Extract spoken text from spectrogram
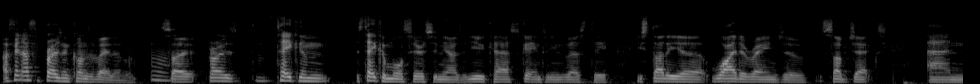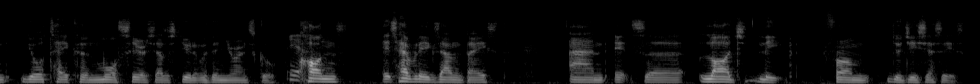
I think that's the pros and cons of A levels. So pros taken it's taken more seriously in the eyes of UCAS, getting to university. You study a wider range of subjects, and you're taken more seriously as a student within your own school. Yeah. Cons, it's heavily exam based, and it's a large leap from your GCSEs.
